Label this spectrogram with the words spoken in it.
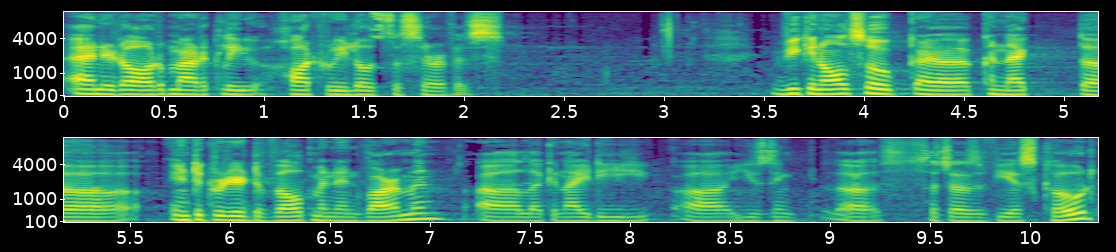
And it automatically hot reloads the service. We can also uh, connect the integrated development environment, uh, like an IDE uh, using uh, such as VS Code,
